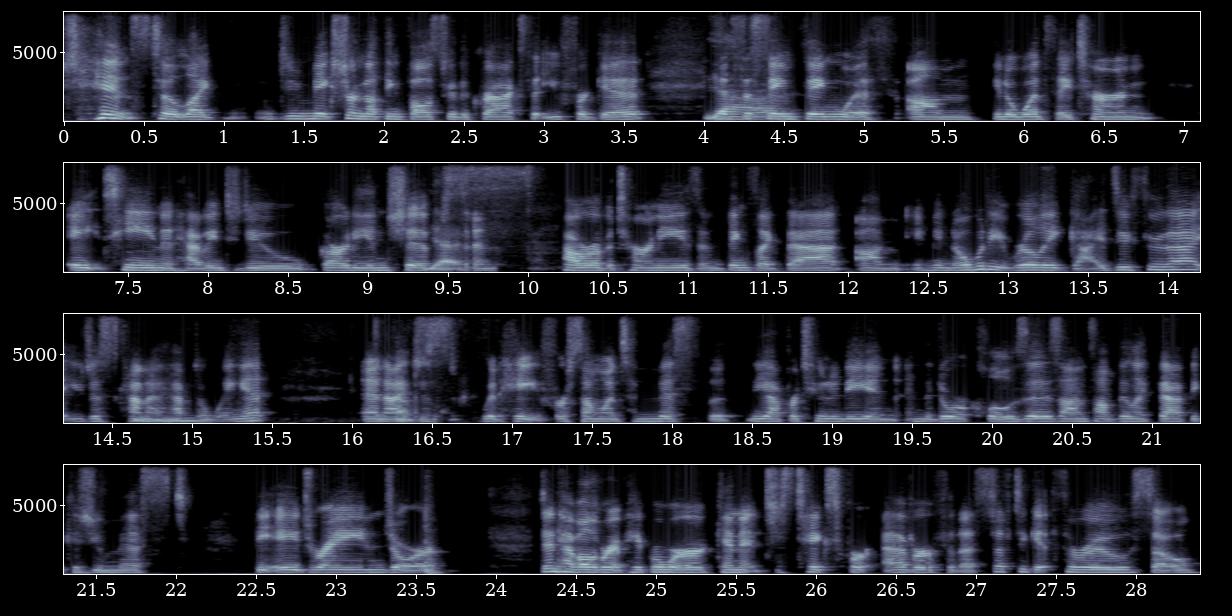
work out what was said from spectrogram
hints to like do make sure nothing falls through the cracks that you forget yeah. it's the same thing with um you know once they turn 18 and having to do guardianships yes. and power of attorneys and things like that um i mean nobody really guides you through that you just kind of mm-hmm. have to wing it and i just would hate for someone to miss the the opportunity and, and the door closes on something like that because you missed the age range or didn't have all the right paperwork and it just takes forever for that stuff to get through so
